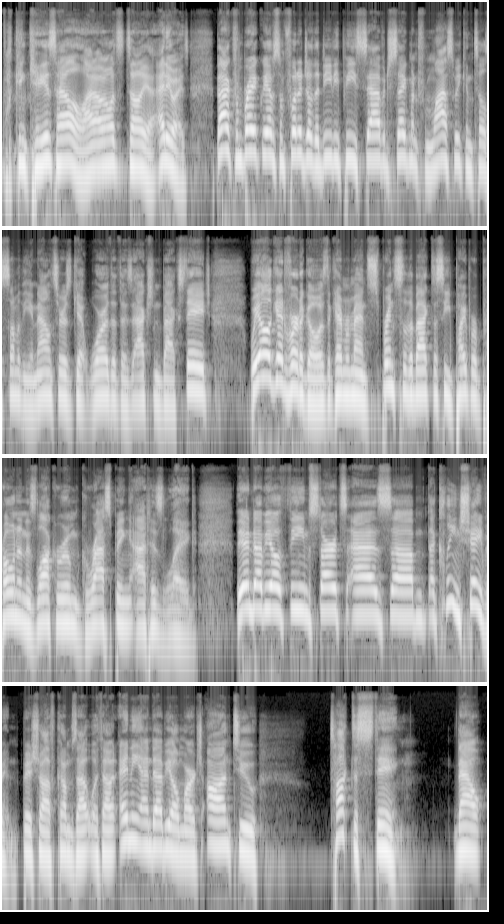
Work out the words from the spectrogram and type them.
fucking key as hell. I don't know what to tell you. Anyways, back from break, we have some footage of the DDP Savage segment from last week until some of the announcers get word that there's action backstage. We all get vertigo as the cameraman sprints to the back to see Piper prone in his locker room, grasping at his leg. The NWO theme starts as um, a clean shaven. Bischoff comes out without any NWO merch on to talk to Sting. Now,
